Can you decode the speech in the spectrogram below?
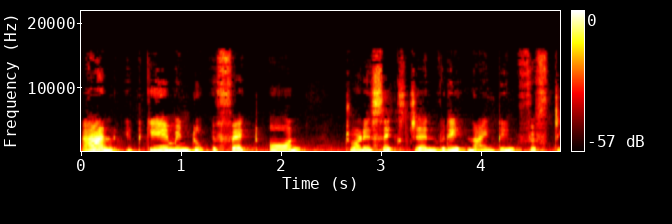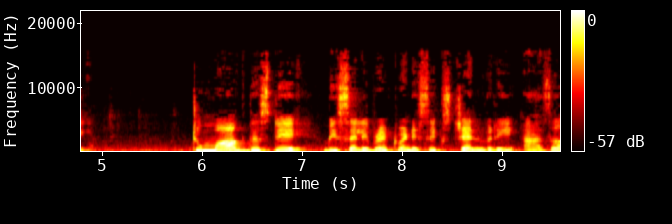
and it came into effect on 26 January 1950. To mark this day, we celebrate 26 January as a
